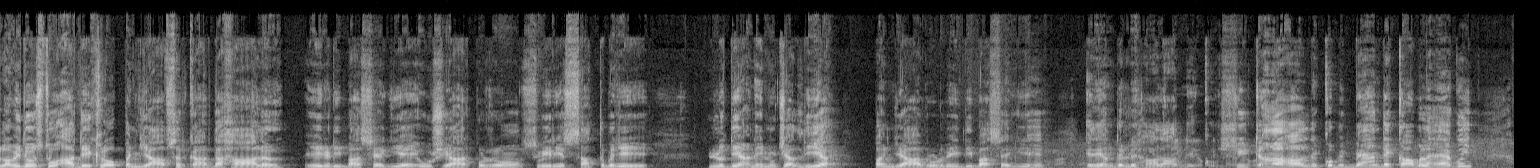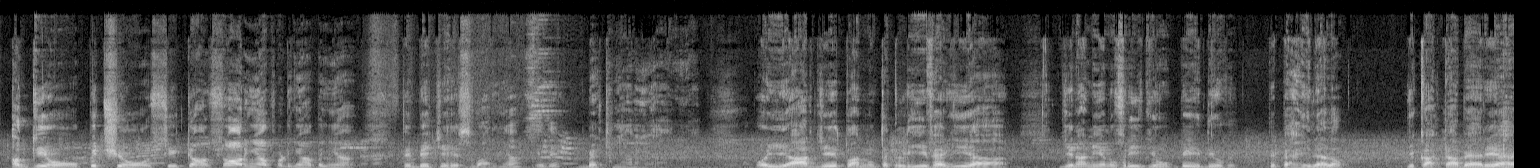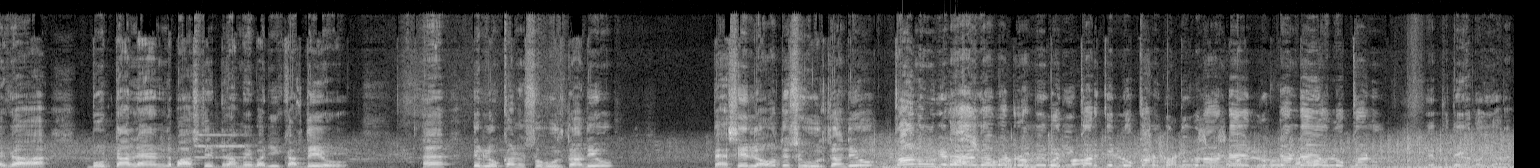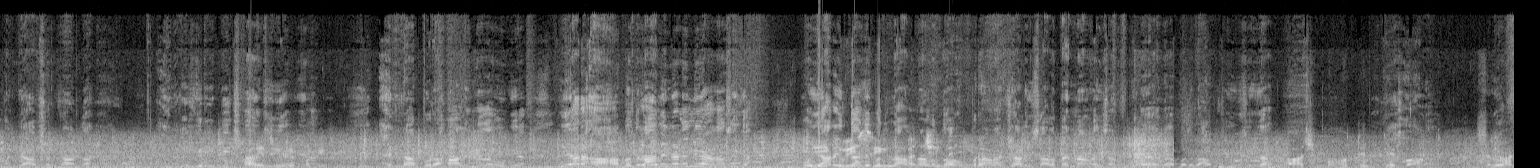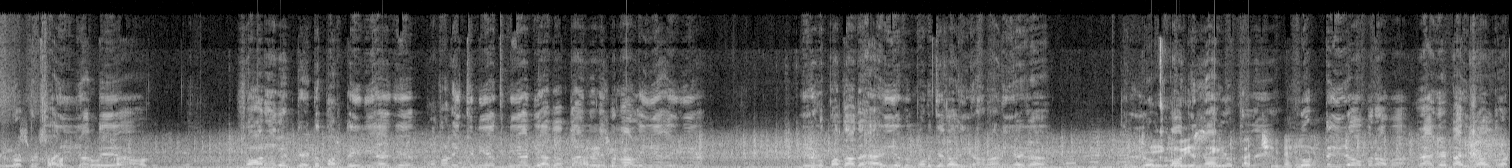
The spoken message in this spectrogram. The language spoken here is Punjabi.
ਲਓ ਵੀ ਦੋਸਤੋ ਆ ਦੇਖ ਲਓ ਪੰਜਾਬ ਸਰਕਾਰ ਦਾ ਹਾਲ। ਇਹ ਜਿਹੜੀ ਬੱਸ ਹੈਗੀ ਹੈ ਇਹ ਹੁਸ਼ਿਆਰਪੁਰੋਂ ਸਵੇਰੇ 7 ਵਜੇ ਲੁਧਿਆਣੇ ਨੂੰ ਚੱਲਦੀ ਆ। ਪੰਜਾਬ ਰੋਡਵੇਜ਼ ਦੀ ਬੱਸ ਹੈਗੀ ਇਹ। ਇਹਦੇ ਅੰਦਰਲੇ ਹਾਲਾਤ ਦੇਖੋ। ਸੀਟਾਂ ਦਾ ਹਾਲ ਦੇਖੋ ਵੀ ਬਹਿਣ ਦੇ ਕਾਬਲ ਹੈ ਕੋਈ? ਅੱਗਿਓਂ ਪਿੱਛੋਂ ਸੀਟਾਂ ਸਾਰੀਆਂ ਫਟੀਆਂ ਪਈਆਂ ਤੇ ਵਿੱਚ ਇਹ ਸਵਾਰੀਆਂ ਇਹਦੇ ਬੈਠੀਆਂ ਹੋਈਆਂ। ਉਹ ਯਾਰ, ਜੇ ਤੁਹਾਨੂੰ ਤਕਲੀਫ ਹੈਗੀ ਆ, ਜਨਾਨੀਆਂ ਨੂੰ ਫ੍ਰੀ ਕਿਉਂ ਭੇਜ ਦਿਓ ਫਿਰ ਤੇ ਪੈਸੇ ਲੈ ਲਓ। ਜੇ ਘਾਟਾ ਪੈ ਰਿਹਾ ਹੈਗਾ ਵੋਟਾਂ ਲੈਣ ਵਾਸਤੇ ਡਰਾਮੇਬਾਜ਼ੀ ਕਰਦੇ ਹੋ ਹੈ? ਤੇ ਲੋਕਾਂ ਨੂੰ ਸਹੂਲਤਾਂ ਦਿਓ ਪੈਸੇ ਲਓ ਤੇ ਸਹੂਲਤਾਂ ਦਿਓ। ਕਾਨੂੰਨ ਜਿਹੜਾ ਹੈਗਾ ਵਾ ਡਰਾਮੇਬਾਜ਼ੀ ਕਰਕੇ ਲੋਕਾਂ ਨੂੰ ਬੁੱਧੂ ਬਣਾਉਣ ਦਾ ਲੁੱਟਣ ਦਾ ਉਹ ਲੋਕਾਂ ਨੂੰ। ਇੱਕ ਦੇਖ ਲਓ ਯਾਰ ਪੰਜਾਬ ਸਰਕਾਰ ਦਾ ਇੰਨੀ ਗਰੀਬੀ ਛਾ ਰਹੀ ਸੀ ਇੰਨਾ ਬੁਰਾ ਹਾਲ ਇਹਨਾਂ ਦਾ ਹੋ ਗਿਆ। ਯਾਰ ਆਹ ਬਦਲਾਅ ਇਹਨਾਂ ਨੇ ਲਿਆਣਾ ਸੀਗਾ। ਉਹ ਯਾਰ ਇਦਾਂ ਦੇ ਬਦਲਾਵ ਨਾਲੋਂ ਤਾਂ ਪੁਰਾਣਾ 40 ਸਾਲ ਪਹਿਲਾਂ ਵਾਲਾ ਹੀ ਸਾਨੂੰ ਜਿਹੜਾ ਹੈਗਾ ਬਦਲਾਵ ਸੀਗਾ। ਅੱਜ ਬਹੁਤ ਦਿਨ ਕੇ ਬਾਅਦ ਸਰਕਾਰੀ ਬੱਸ ਵਿੱਚ ਸਫ਼ਰ ਦੀ ਰੋਡ ਦਾ ਹਾਲ ਦੇਖੀ ਹੈ ਸਾਰਿਆਂ ਦੇ ਢਿੱਡ ਭਰਦੇ ਹੀ ਨਹੀਂ ਹੈਗੇ ਪਤਾ ਨਹੀਂ ਕਿੰਨੀਆਂ ਕਿੰਨੀਆਂ ਜ਼ਿਆਦਾਤਾਂ ਇਹਨਾਂ ਨੇ ਬਣਾ ਲਈਆਂ ਹੈਗੀਆਂ। ਇਹਨਾਂ ਨੂੰ ਪਤਾ ਤਾਂ ਹੈ ਹੀ ਆ ਵੀ ਮੁੜ ਕੇ ਤਾਂ ਅਸੀਂ ਆਣਾ ਨਹੀਂ ਹੈਗਾ। ਲੁੱਟ ਲੋ ਜਿੰਨਾ ਲੁੱਟ ਅੱਛੀ ਨਹੀਂ ਲੁੱਟ ਹੀ। ਜਾਓ ਭਰਾਵਾ ਰਹਿ ਕੇ 2.5 ਸਾਲ ਤੁਹਾਡੇ।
